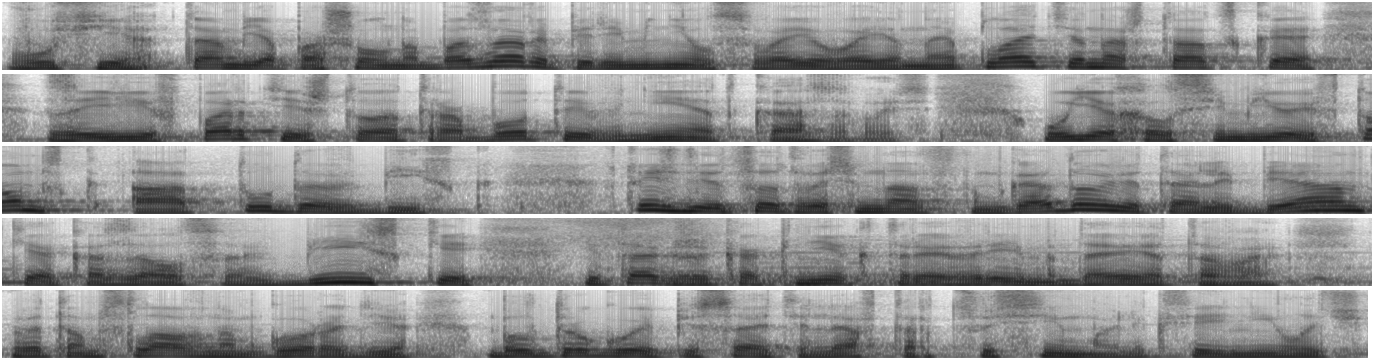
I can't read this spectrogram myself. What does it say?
в Уфе. Там я пошел на базар и переменил свое военное платье на штатское, заявив партии, что от работы в ней отказываюсь. Уехал с семьей в Томск, а оттуда в Бийск. 1918 году Виталий Бианки оказался в Бийске, и так же, как некоторое время до этого в этом славном городе был другой писатель, автор Цусима Алексей Нилович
